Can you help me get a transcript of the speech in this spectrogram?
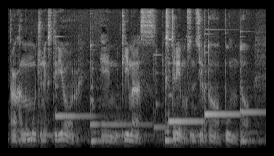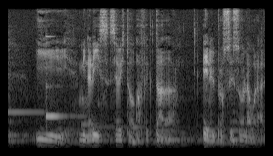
trabajando mucho en exterior, en climas extremos en cierto punto, y mi nariz se ha visto afectada en el proceso laboral.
